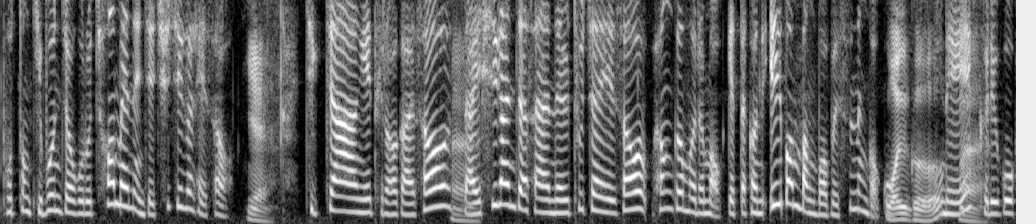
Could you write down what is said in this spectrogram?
보통 기본적으로 처음에는 이제 취직을 해서 예. 직장에 들어가서 예. 나의 시간 자산을 투자해서 현금 흐름을 얻겠다. 그건 1번 방법을 쓰는 거고. 월급. 네. 예. 그리고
